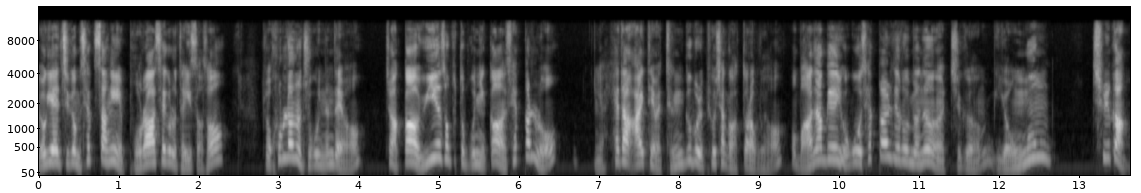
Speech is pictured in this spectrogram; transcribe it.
여기에 지금 색상이 보라색으로 돼 있어서 좀 혼란을 주고 있는데요. 지금 아까 위에서부터 보니까 색깔로 해당 아이템의 등급을 표시한 것 같더라고요. 어, 만약에 요거 색깔대로면은 지금 영웅 7강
